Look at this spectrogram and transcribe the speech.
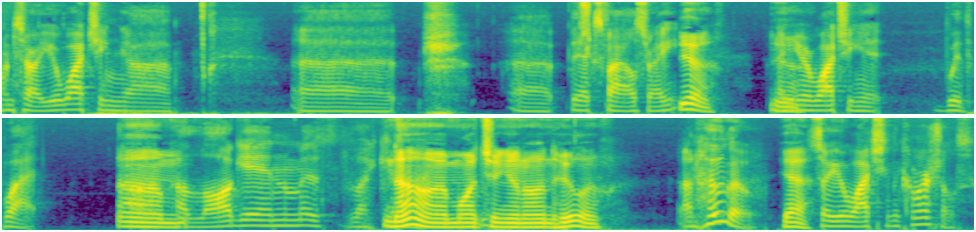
I'm sorry, you're watching uh uh uh the X Files, right? Yeah. Yeah. And you're watching it with what? Um a login with like No, I'm watching it on Hulu. on Hulu. Yeah. So you're watching the commercials.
